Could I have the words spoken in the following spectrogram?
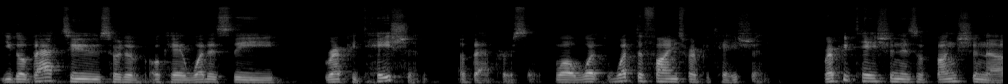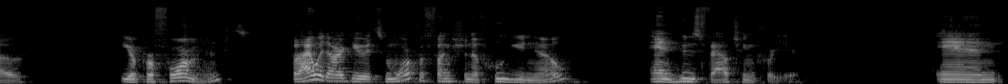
you go back to sort of okay, what is the reputation of that person? Well, what what defines reputation? Reputation is a function of your performance, but I would argue it's more of a function of who you know and who's vouching for you. And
